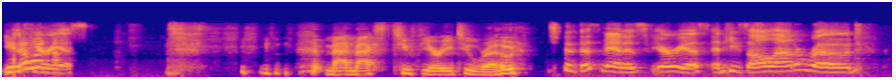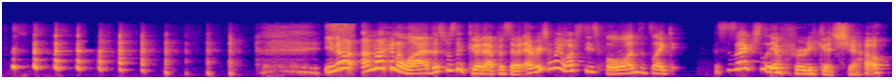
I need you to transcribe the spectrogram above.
You the know Furious. what? Mad Max to Fury to Road. this man is furious, and he's all out of road. you know, what? I'm not gonna lie. This was a good episode. Every time I watch these full ones, it's like this is actually a pretty good show.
